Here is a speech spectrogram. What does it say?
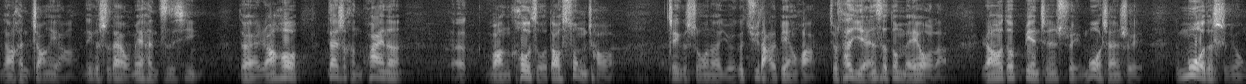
然后很张扬。那个时代我们也很自信，对。然后，但是很快呢，呃，往后走到宋朝，这个时候呢有一个巨大的变化，就是它的颜色都没有了，然后都变成水墨山水，墨的使用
